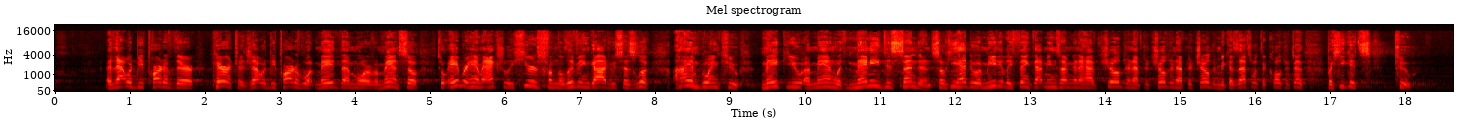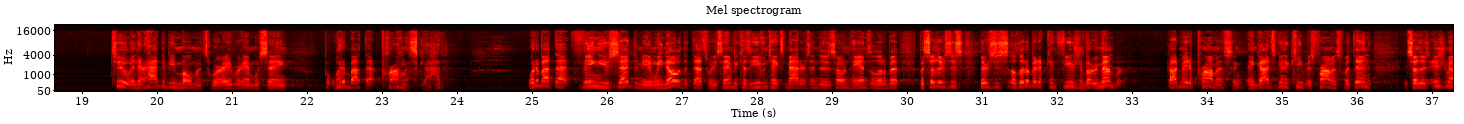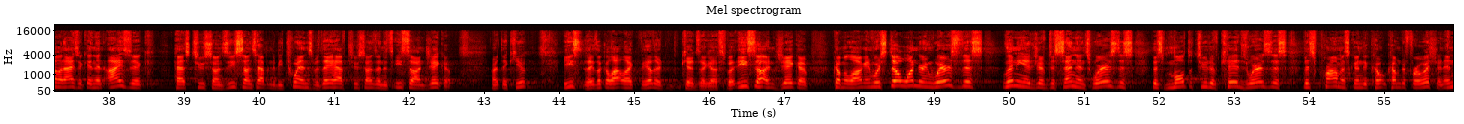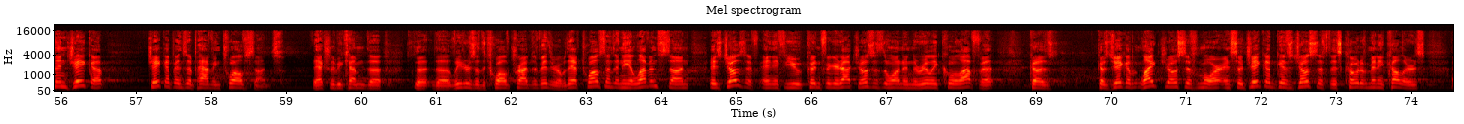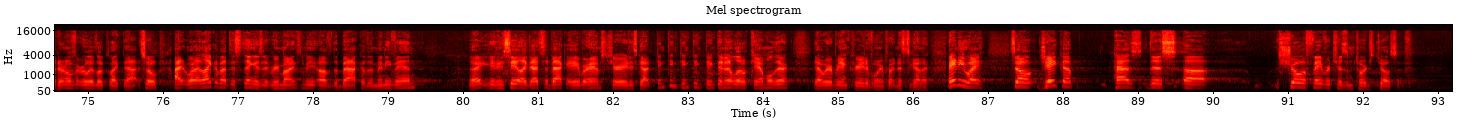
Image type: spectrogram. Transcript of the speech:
And that would be part of their heritage. That would be part of what made them more of a man. So, so Abraham actually hears from the living God who says, Look, I am going to make you a man with many descendants. So he had to immediately think that means I'm going to have children after children after children because that's what the culture says. But he gets two. Two. And there had to be moments where Abraham was saying, But what about that promise, God? What about that thing you said to me? And we know that that's what he's saying because he even takes matters into his own hands a little bit. But so there's this, there's just a little bit of confusion. But remember, God made a promise, and, and God's going to keep his promise. But then, so there's Ishmael and Isaac, and then Isaac has two sons. These sons happen to be twins, but they have two sons, and it's Esau and Jacob. Aren't they cute? They look a lot like the other kids, I guess. But Esau and Jacob come along, and we're still wondering where's this lineage of descendants? Where's this, this multitude of kids? Where's this, this promise going to co- come to fruition? And then Jacob, Jacob ends up having 12 sons. They actually become the, the, the leaders of the 12 tribes of Israel. But they have 12 sons, and the 11th son is Joseph. And if you couldn't figure it out, Joseph's the one in the really cool outfit because because Jacob liked Joseph more, and so Jacob gives Joseph this coat of many colors. I don't know if it really looked like that. So, I, what I like about this thing is it reminds me of the back of the minivan. Right? Can you see it? Like that's the back of Abraham's chariot. It's got ding, ding, ding, ding, ding, and a little camel there. Yeah, we were being creative when we were putting this together. Anyway, so Jacob has this uh, show of favoritism towards Joseph.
